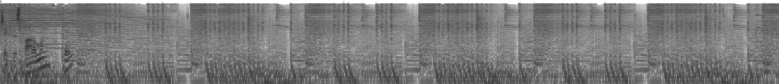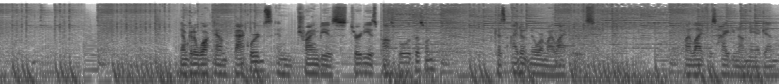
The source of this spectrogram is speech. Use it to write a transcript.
Take this bottom one. Go. Now I'm going to walk down backwards and try and be as sturdy as possible with this one, because I don't know where my life is. My life is hiding on me again.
